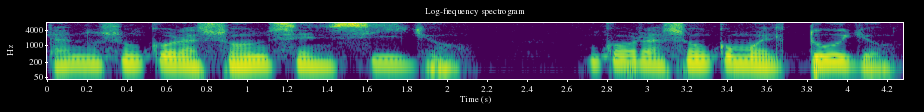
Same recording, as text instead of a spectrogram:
Danos un corazón sencillo, un corazón como el tuyo,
